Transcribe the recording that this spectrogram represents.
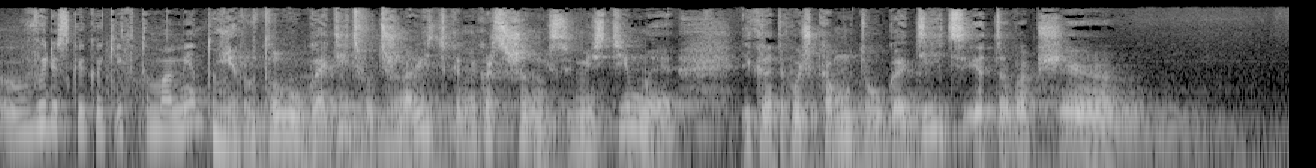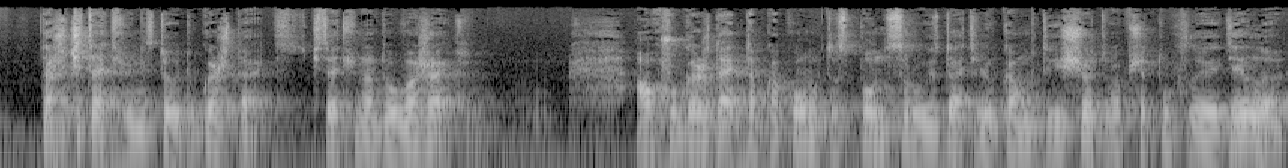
вырезкой каких-то моментов? Нет, вот угодить, вот журналистика, мне кажется, совершенно несовместимые. И когда ты хочешь кому-то угодить, это вообще... Даже читателю не стоит угождать. Читателю надо уважать. А уж угождать там какому-то спонсору, издателю, кому-то еще, это вообще тухлое дело.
